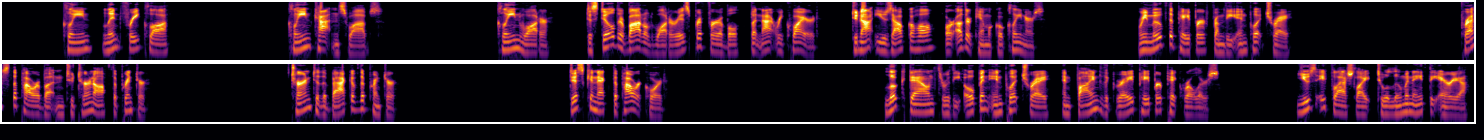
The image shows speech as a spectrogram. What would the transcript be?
clean, lint free cloth, clean cotton swabs, clean water. Distilled or bottled water is preferable but not required. Do not use alcohol or other chemical cleaners. Remove the paper from the input tray. Press the power button to turn off the printer. Turn to the back of the printer. Disconnect the power cord. Look down through the open input tray and find the gray paper pick rollers. Use a flashlight to illuminate the area.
